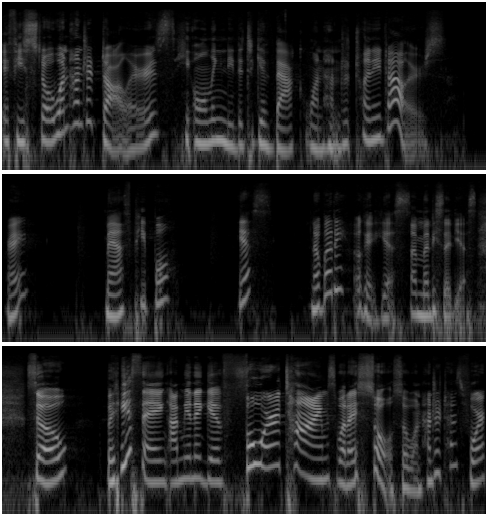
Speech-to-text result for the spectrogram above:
if he stole $100, he only needed to give back $120, right? Math people? Yes? Nobody? Okay, yes, somebody said yes. So, but he's saying, I'm going to give four times what I stole. So 100 times four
